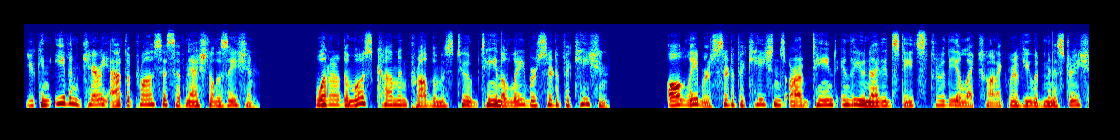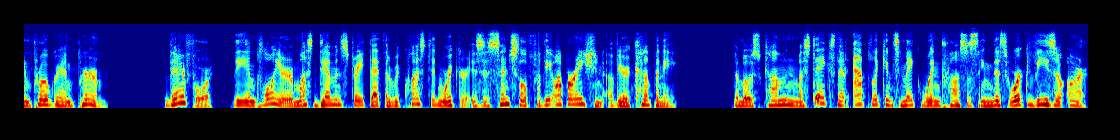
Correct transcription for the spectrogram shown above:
you can even carry out the process of nationalization. What are the most common problems to obtain a labor certification? All labor certifications are obtained in the United States through the Electronic Review Administration Program PERM. Therefore, the employer must demonstrate that the requested worker is essential for the operation of your company. The most common mistakes that applicants make when processing this work visa are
